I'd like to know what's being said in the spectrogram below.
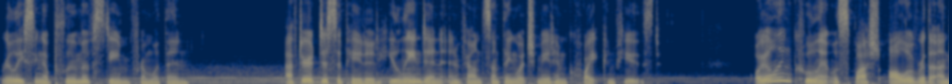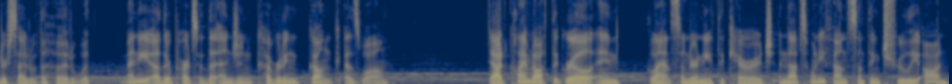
releasing a plume of steam from within. After it dissipated, he leaned in and found something which made him quite confused. Oil and coolant was splashed all over the underside of the hood, with many other parts of the engine covered in gunk as well. Dad climbed off the grill and glanced underneath the carriage, and that's when he found something truly odd.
